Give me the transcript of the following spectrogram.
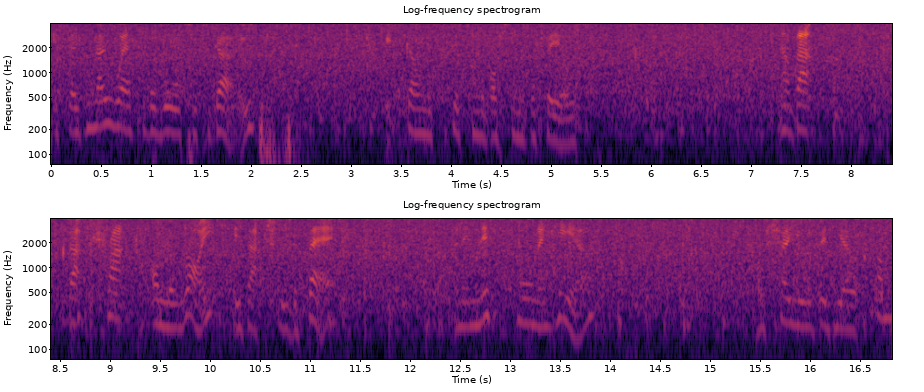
if there's nowhere for the water to go, it's going to sit in the bottom of the field. Now that, that track on the right is actually the beck. And in this corner here, show you a video at some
